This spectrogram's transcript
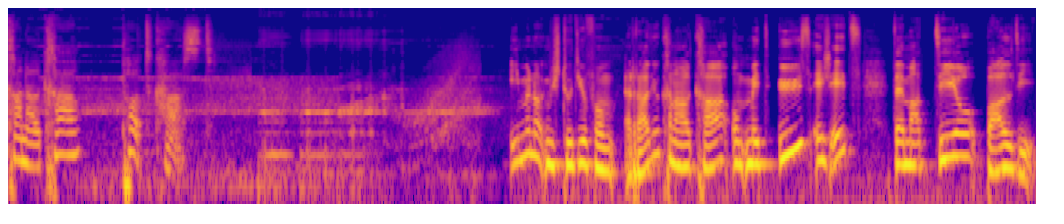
Kanal K Podcast. Immer noch im Studio vom Radiokanal K und mit uns ist jetzt der Matteo Baldi.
